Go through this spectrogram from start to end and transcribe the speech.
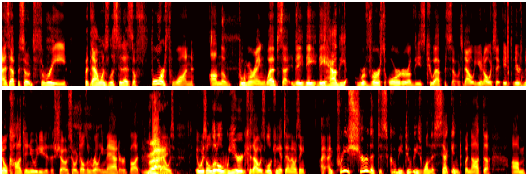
as episode three, but that one's listed as the fourth one on the Boomerang website. They they they have the reverse order of these two episodes. Now you know it's a, it, there's no continuity to the show, so it doesn't really matter. But right. that was it was a little weird because I was looking at that and I was thinking I, am pretty sure that the Scooby Doobies won the second, but not the um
